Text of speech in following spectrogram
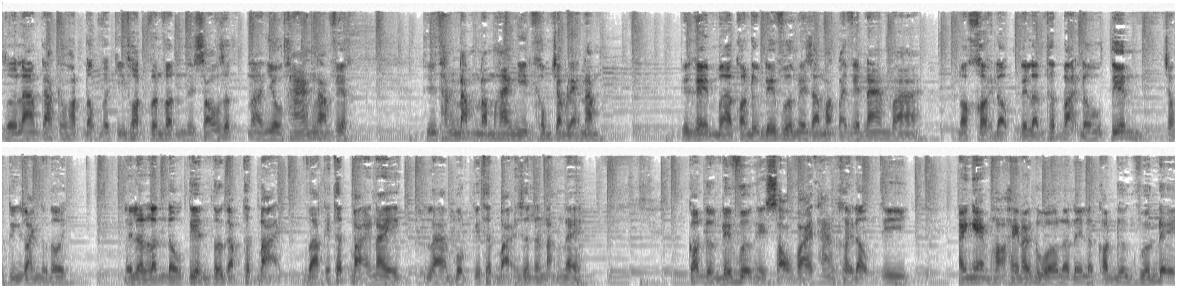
rồi làm các cái hoạt động về kỹ thuật vân vân thì sau rất là nhiều tháng làm việc. Thì tháng 5 năm 2005 cái game à, con đường đế vương này ra mắt tại Việt Nam và nó khởi động cái lần thất bại đầu tiên trong kinh doanh của tôi. Đấy là lần đầu tiên tôi gặp thất bại và cái thất bại này là một cái thất bại rất là nặng nề. Con đường đế vương này sau vài tháng khởi động thì anh em họ hay nói đùa là đây là con đường vướng đê.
